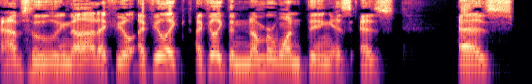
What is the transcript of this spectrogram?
Absolutely not. I feel I feel like I feel like the number one thing as as as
